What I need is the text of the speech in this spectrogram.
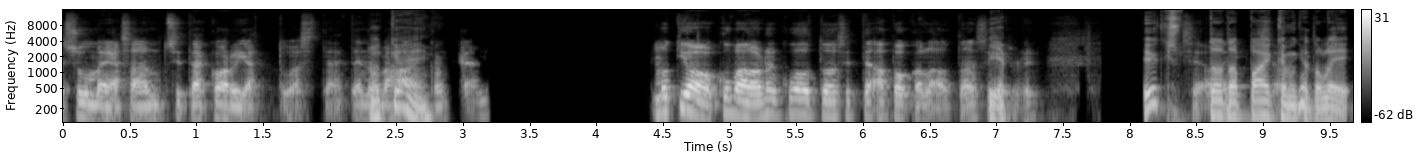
Sumea saanut sitä korjattua sitä, että en ole Okei. vähän käynyt. Mutta joo, kuvalauden kuoltua sitten apokolautaan siirryin. Yksi Se tuota oli- paikka, se mikä tuli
